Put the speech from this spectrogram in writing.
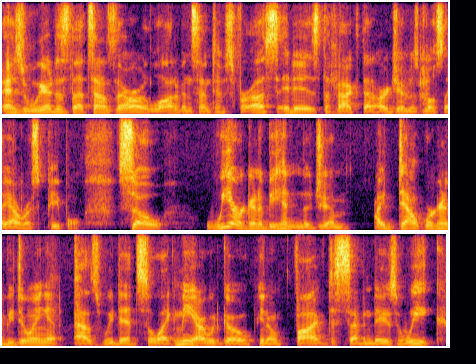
As weird as that sounds, there are a lot of incentives. For us, it is the fact that our gym is mostly at risk people. So, we are going to be hitting the gym. I doubt we're going to be doing it as we did. So, like me, I would go, you know, five to seven days a week.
